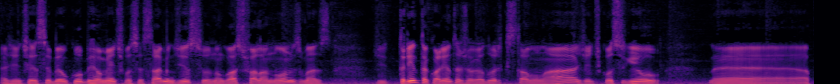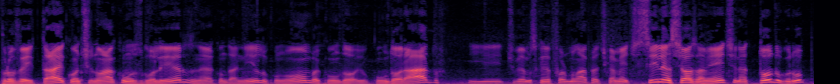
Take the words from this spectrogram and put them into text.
a gente recebeu o clube, realmente, vocês sabem disso, não gosto de falar nomes, mas de 30, 40 jogadores que estavam lá, a gente conseguiu né, aproveitar e continuar com os goleiros, né? Com Danilo, com Lomba, com, Do- com Dourado, e tivemos que reformular praticamente silenciosamente, né? Todo o grupo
